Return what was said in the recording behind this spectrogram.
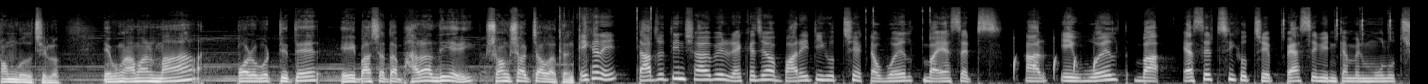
সম্বল ছিল। এবং আমার মা পরবর্তীতে এই বাসাটা ভাড়া দিয়েই সংসার চালাতেন। এখানে তাজউদ্দিন সাহেবের রেখে যাওয়া বাড়িটি হচ্ছে একটা ওয়েলথ বা অ্যাসেটস আর এই ওয়েলথ বা অ্যাসেটসই হচ্ছে প্যাসিভ ইনকামের মূল উৎস,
